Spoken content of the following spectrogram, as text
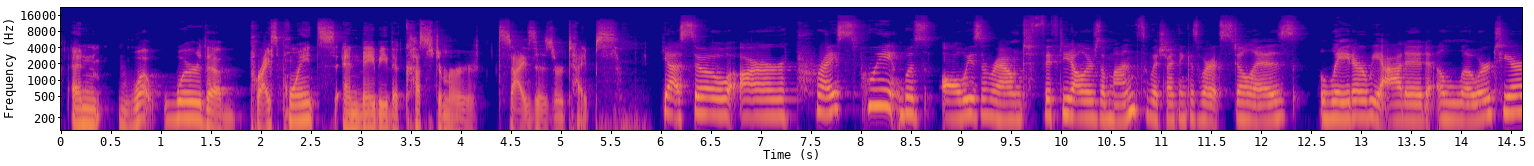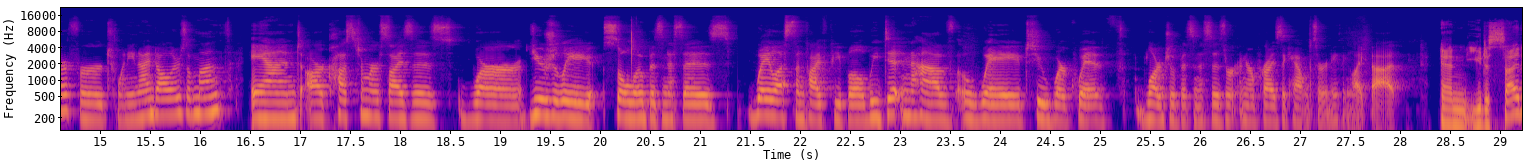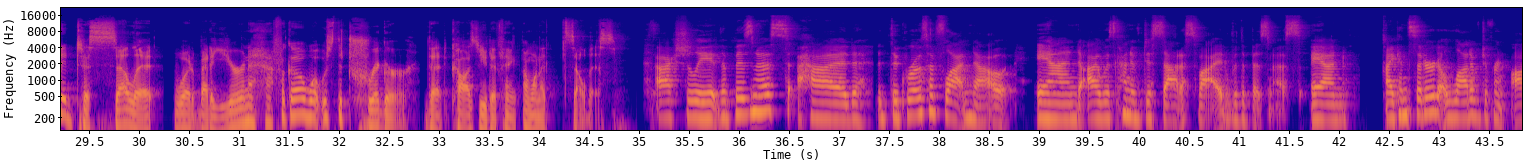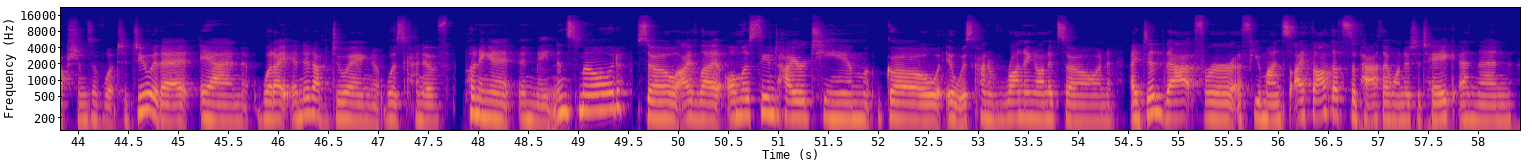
And what were the price points and maybe the customer sizes or types? Yeah, so our price point was always around $50 a month, which I think is where it still is. Later, we added a lower tier for $29 a month, and our customer sizes were usually solo businesses, way less than five people. We didn't have a way to work with larger businesses or enterprise accounts or anything like that. And you decided to sell it, what, about a year and a half ago? What was the trigger that caused you to think, I want to sell this? Actually, the business had, the growth had flattened out, and I was kind of dissatisfied with the business. And I considered a lot of different options of what to do with it. And what I ended up doing was kind of putting it in maintenance mode. So I let almost the entire team go. It was kind of running on its own. I did that for a few months. I thought that's the path I wanted to take. And then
